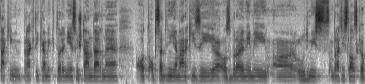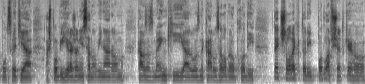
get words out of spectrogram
takými praktikami, ktoré nie sú štandardné, od obsadenia Markízy ozbrojenými e, ľuďmi z bratislavského podsvetia až po vyhražanie sa novinárom, kauza zmenky a rôzne karuzelové obchody. To je človek, ktorý podľa všetkého e,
